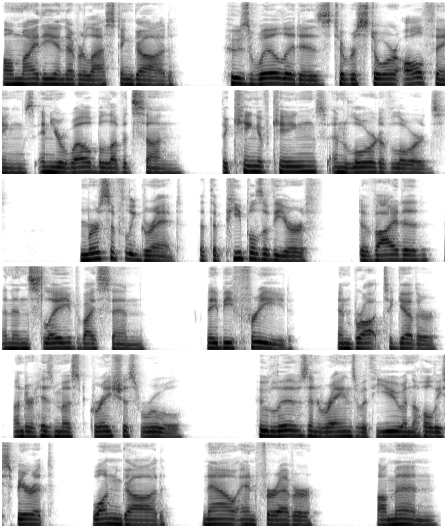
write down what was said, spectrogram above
Almighty and everlasting God, whose will it is to restore all things in your well beloved Son, the King of kings and Lord of lords, mercifully grant that the peoples of the earth, divided and enslaved by sin, may be freed and brought together under his most gracious rule, who lives and reigns with you in the Holy Spirit, one God, now and forever. Amen.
